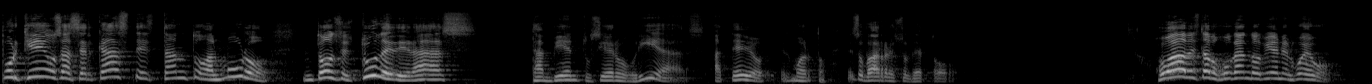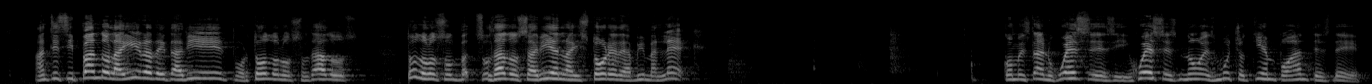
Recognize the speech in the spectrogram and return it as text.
¿Por qué os acercaste tanto al muro? Entonces tú le dirás, también tu siervo Urias, ateo, es muerto. Eso va a resolver todo. Joab estaba jugando bien el juego, anticipando la ira de David por todos los soldados. Todos los soldados sabían la historia de Abimelech. Como está en jueces, y jueces no es mucho tiempo antes de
